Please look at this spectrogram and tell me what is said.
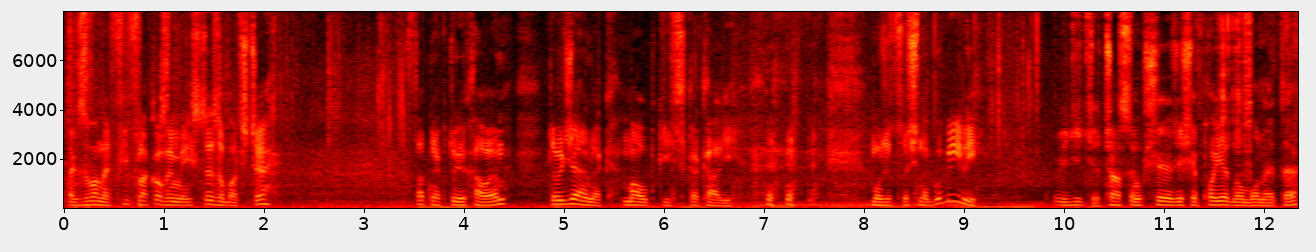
tak zwane fiflakowe miejsce, zobaczcie. Ostatnio jak tu jechałem, to widziałem jak małpki skakali. Może coś nagubili. Widzicie, czasem przyjedzie się po jedną monetę,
